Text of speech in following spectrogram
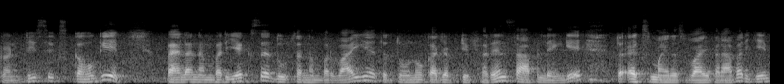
ट्वेंटी सिक्स कहोगे. पहला नंबर एक्स है, दूसरा नंबर वाई है तो दोनों का जब डिफरेंस आप लेंगे तो एक्स माइनस वाई बराबर ये.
